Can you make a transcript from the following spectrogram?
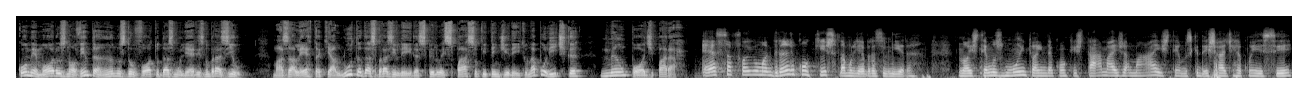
comemora os 90 anos do voto das mulheres no Brasil, mas alerta que a luta das brasileiras pelo espaço que tem direito na política não pode parar. Essa foi uma grande conquista da mulher brasileira. Nós temos muito ainda a conquistar, mas jamais temos que deixar de reconhecer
